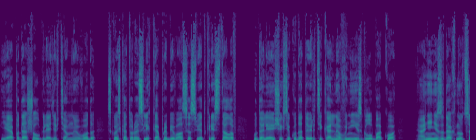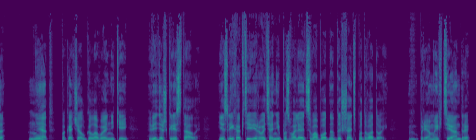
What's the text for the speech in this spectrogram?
Я подошел, глядя в темную воду, сквозь которую слегка пробивался свет кристаллов, удаляющихся куда-то вертикально вниз, глубоко — они не задохнутся? Нет, покачал головой Аникей. Видишь кристаллы? Если их активировать, они позволяют свободно дышать под водой. Прямо их тиандры,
